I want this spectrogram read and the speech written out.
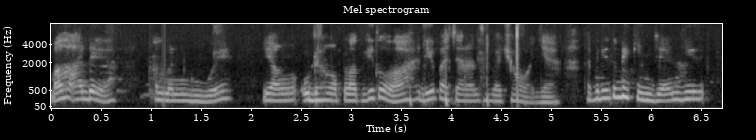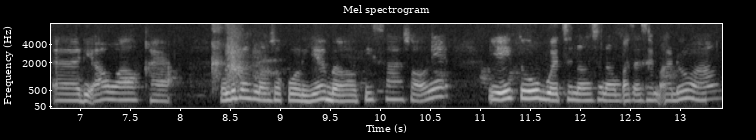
Malah ada ya temen gue yang udah ngeplot gitu lah dia pacaran sama cowoknya. Tapi dia tuh bikin janji uh, di awal kayak nanti pas masuk kuliah bakal pisah. Soalnya ya itu buat senang-senang pas SMA doang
